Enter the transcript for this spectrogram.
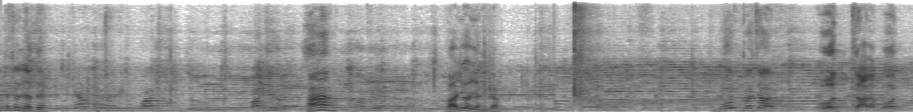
पता चल जाता है। क्या कर रहे हो बाजू बाजू हाँ बाजू हो जाने का बहुत मजा आता है बहुत ज़्यादा बहुत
